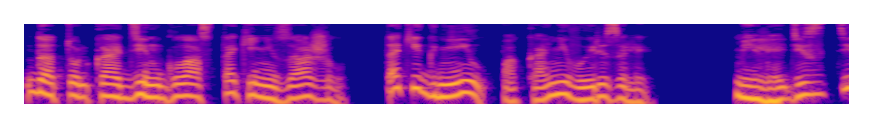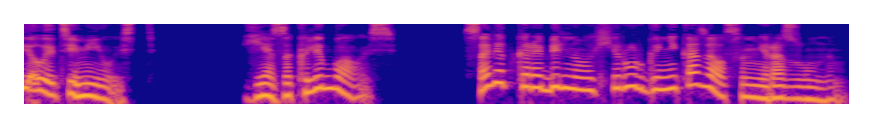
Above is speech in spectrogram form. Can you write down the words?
Да только один глаз так и не зажил, так и гнил, пока не вырезали. «Миледи, сделайте милость!» Я заколебалась. Совет корабельного хирурга не казался мне разумным.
